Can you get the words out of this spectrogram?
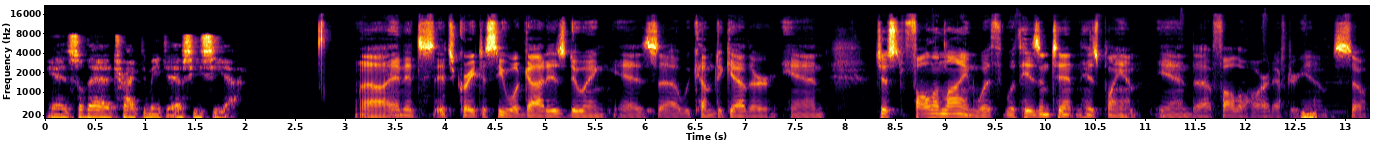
And so that attracted me to FCCI. Uh, and it's it's great to see what God is doing as uh, we come together and just fall in line with with His intent and His plan, and uh, follow hard after Him. So,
